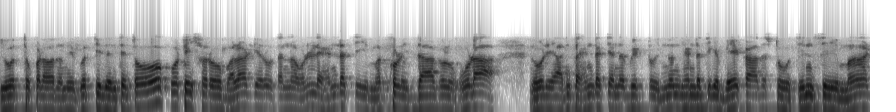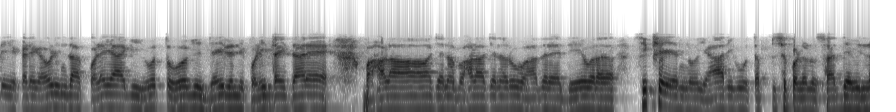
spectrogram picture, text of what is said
ಇವತ್ತು ಕೂಡ ನಮಗೆ ಗೊತ್ತಿದೆ ಅಂತೆಂತೋ ಕೋಟೀಶ್ವರು ಬಲಾಢ್ಯರು, ತನ್ನ ಒಳ್ಳೆ ಹೆಂಡತಿ ಮಕ್ಕಳು ಇದ್ದಾಗಲೂ ಕೂಡ ನೋಡಿ ಅಂಥ ಹೆಂಡತಿಯನ್ನು ಬಿಟ್ಟು ಇನ್ನೊಂದು ಹೆಂಡತಿಗೆ ಬೇಕಾದಷ್ಟು ತಿನ್ನಿಸಿ ಮಾಡಿ ಕಡೆಗೆ ಅವಳಿಂದ ಕೊಳೆಯಾಗಿ ಇವತ್ತು ಹೋಗಿ ಜೈಲಲ್ಲಿ ಕೊಳಿತಾ ಇದ್ದಾರೆ. ಬಹಳ ಜನ, ಬಹಳ ಜನರು, ಆದರೆ ದೇವರ ಶಿಕ್ಷೆಯನ್ನು ಯಾರಿಗೂ ತಪ್ಪಿಸಿಕೊಳ್ಳಲು ಸಾಧ್ಯವಿಲ್ಲ.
